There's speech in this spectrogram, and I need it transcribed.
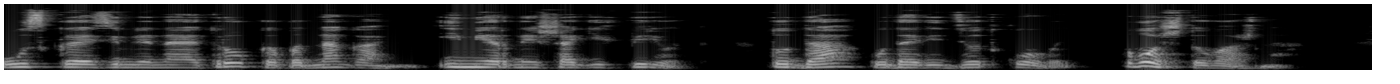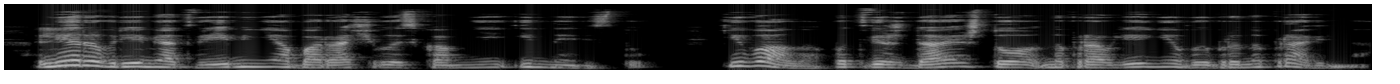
Узкая земляная тропка под ногами и мерные шаги вперед, туда, куда ведет Коваль. Вот что важно. Лера время от времени оборачивалась ко мне и Невисту. Кивала, подтверждая, что направление выбрано правильно.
